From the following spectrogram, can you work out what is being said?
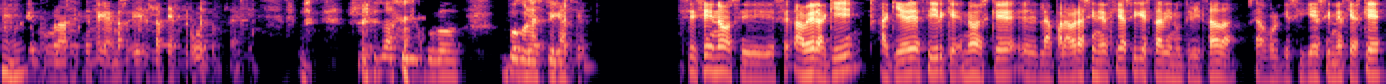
Un poco la secuencia que además es la pieza que O sea que eso hace un poco, un poco la explicación. Sí, sí, no, sí. A ver, aquí, aquí he de decir que no, es que eh, la palabra sinergia sí que está bien utilizada. O sea, porque sí que es sinergia. Es que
